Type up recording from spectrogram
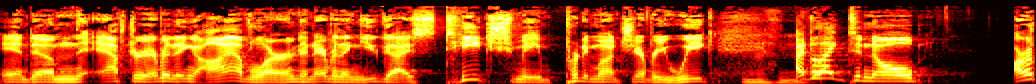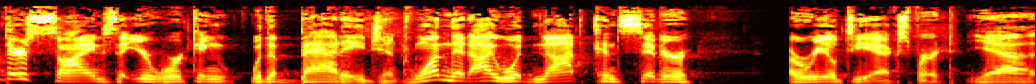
And um, after everything I have learned and everything you guys teach me pretty much every week, Mm-hmm. I'd like to know are there signs that you're working with a bad agent? One that I would not consider a realty expert. Yeah,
